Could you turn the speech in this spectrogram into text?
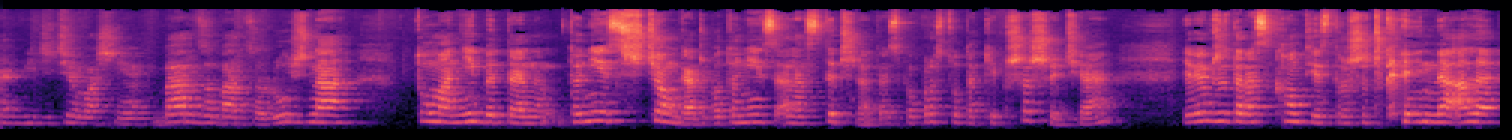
jak widzicie właśnie bardzo, bardzo luźna. Tu ma niby ten, to nie jest ściągacz, bo to nie jest elastyczne, to jest po prostu takie przeszycie. Ja wiem, że teraz kąt jest troszeczkę inny, ale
